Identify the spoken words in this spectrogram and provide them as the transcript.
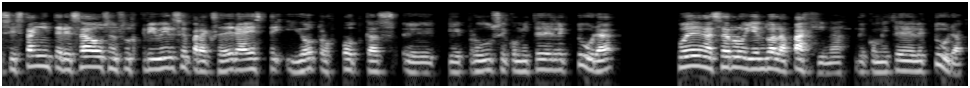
Si están interesados en suscribirse para acceder a este y otros podcasts eh, que produce Comité de Lectura, pueden hacerlo yendo a la página de Comité de Lectura,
